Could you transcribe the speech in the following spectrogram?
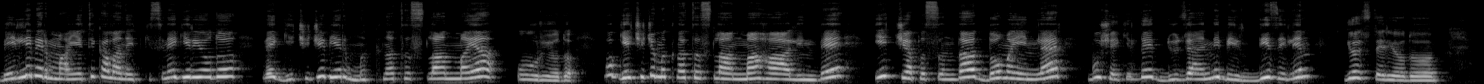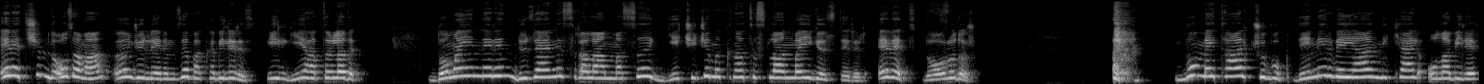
belli bir manyetik alan etkisine giriyordu ve geçici bir mıknatıslanmaya uğruyordu. Bu geçici mıknatıslanma halinde iç yapısında domainler bu şekilde düzenli bir dizilim gösteriyordu. Evet şimdi o zaman öncüllerimize bakabiliriz. Bilgiyi hatırladık. Domainlerin düzenli sıralanması geçici mıknatıslanmayı gösterir. Evet doğrudur. Bu metal çubuk demir veya nikel olabilir.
